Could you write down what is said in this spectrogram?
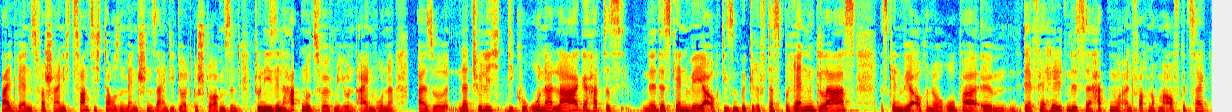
Bald werden es wahrscheinlich 20.000 Menschen sein, die dort gestorben sind. Tunesien hat nur 12 Millionen Einwohner. Also natürlich die Corona-Lage hat das, ne, das kennen wir ja auch diesen Begriff, das Brennglas, das kennen wir auch in Europa, ähm, der Verhältnisse hat nur einfach nochmal aufgezeigt,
